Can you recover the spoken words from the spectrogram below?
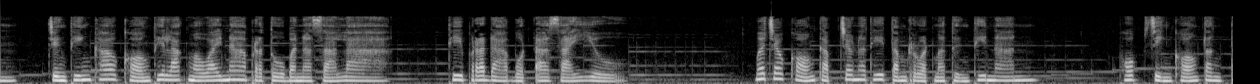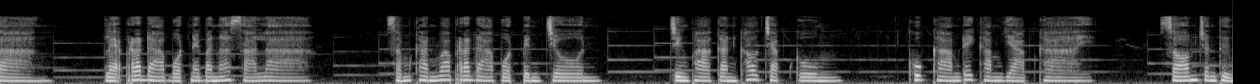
รจึงทิ้งข้าวของที่ลักมาไว้หน้าประตูบรรณาศาลา ที่พระดาบทอาศัยอยู่ เมื่อเจ้าของกับเจ้าหน้าที่ตำรวจมาถึงที่นั้น พบสิ่งของต่างๆ และพระดาบทในบรรณศาลาสำคัญว่าพระดาบทเป็นโจร จึงพากันเข้าจับกลุมคุกคามได้วยคำหยาบคาย ซ้อมจนถึง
